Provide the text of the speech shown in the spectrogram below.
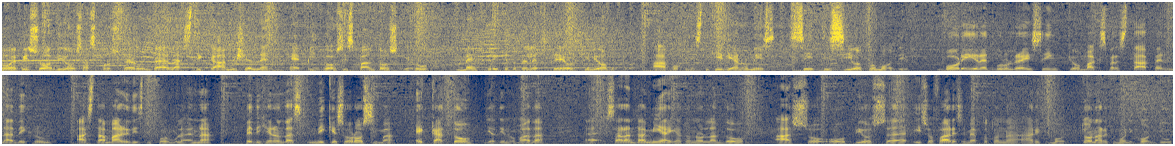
Στο επεισόδιο σας προσφέρουν τα ελαστικά Michelin, επιδόσεις παντός καιρού μέχρι και το τελευταίο χιλιόμετρο. Αποκλειστική διανομής CTC Automotive. Μπορεί η Red Bull Racing και ο Max Verstappen να δείχνουν ασταμάτητη στη Φόρμουλα 1, πετυχαίνοντας νίκες ορόσημα, 100 για την ομάδα, 41 για τον Ολλανδό Άσο, ο οποίος ισοφάρισε με αυτόν τον αριθμό των αριθμονικών του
